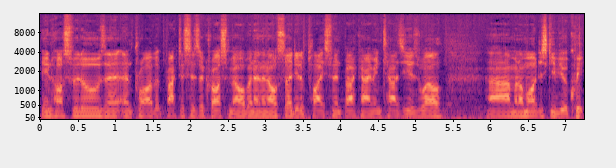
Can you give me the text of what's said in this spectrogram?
in hospitals and, and, private practices across Melbourne, and then also did a placement back home in Tassie as well. Um, and I might just give you a quick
